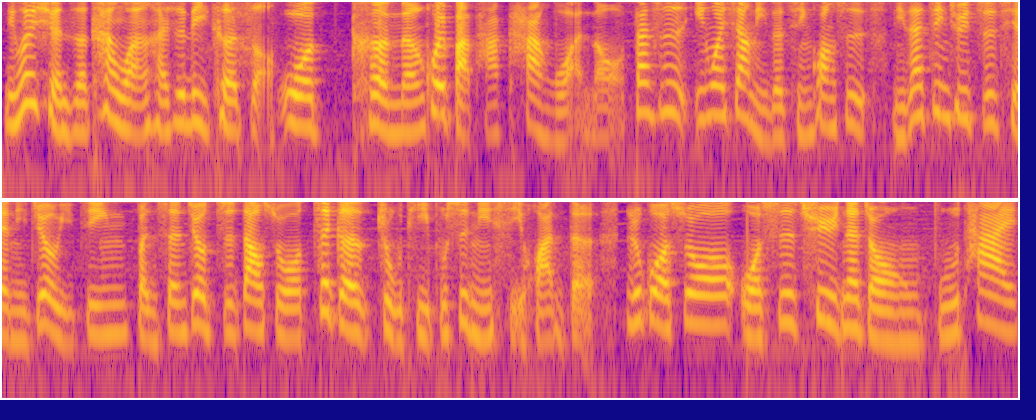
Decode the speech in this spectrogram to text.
你会选择看完还是立刻走？我可能会把它看完哦，但是因为像你的情况是，你在进去之前你就已经本身就知道说这个主题不是你喜欢的。如果说我是去那种不太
